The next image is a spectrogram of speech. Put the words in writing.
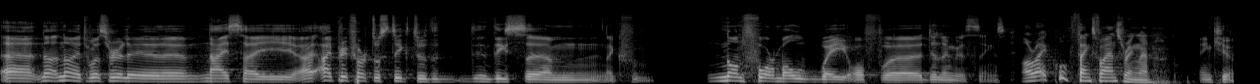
Uh, no, no, it was really uh, nice. I, I, I prefer to stick to the, this um, like non-formal way of uh, dealing with things. all right, cool. Thanks for answering, man. Thank you.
